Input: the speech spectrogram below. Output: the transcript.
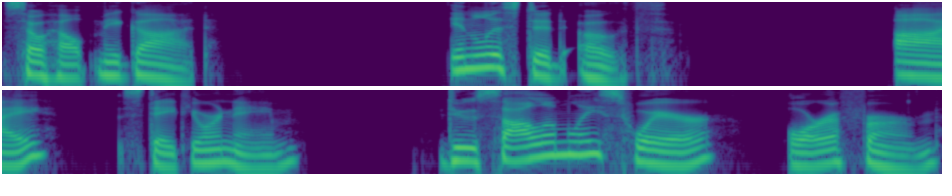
So help me God. Enlisted Oath. I, state your name, do solemnly swear or affirm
